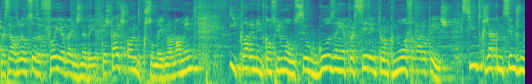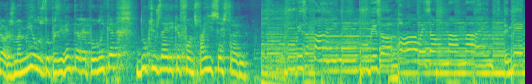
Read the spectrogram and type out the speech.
Marcelo Rebelo de Sousa foi a banhos na Baía de Cascais, onde costuma ir normalmente, e claramente confirmou o seu gozo em aparecer em tronco nu a falar ao país. Sinto que já conhecemos melhor os mamilos do Presidente da República do que os da Erika Fontes. Pá, isso é estranho. Boobies are fine, boobies are always on my mind. They make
